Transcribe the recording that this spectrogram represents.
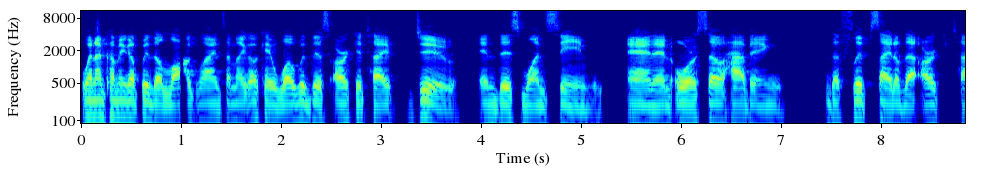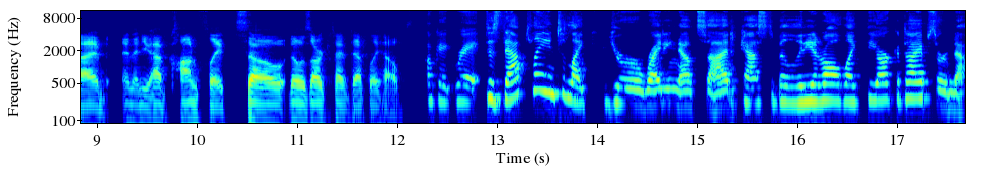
when I'm coming up with the log lines, I'm like, okay, what would this archetype do in this one scene? And then also having the flip side of that archetype and then you have conflict. So those archetype definitely helps. Okay great. Does that play into like your writing outside of castability at all like the archetypes or no?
